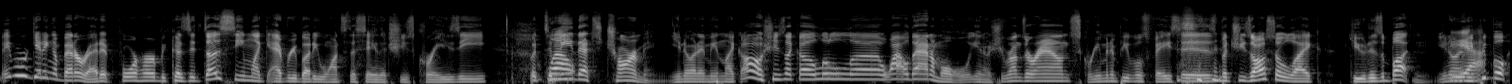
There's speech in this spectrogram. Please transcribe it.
maybe we're getting a better edit for her because it does seem like everybody wants to say that she's crazy. But to me that's charming. You know what I mean? Like, oh, she's like a little uh, wild animal. You know, she runs around screaming in people's faces, but she's also like cute as a button. You know what I mean? People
